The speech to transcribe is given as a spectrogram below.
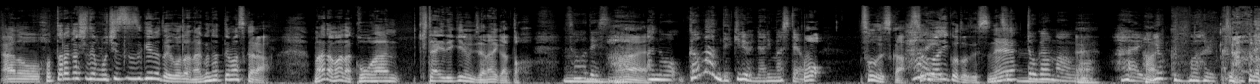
あの、ほったらかしで持ち続けるということはなくなってますから、まだまだ後半期待できるんじゃないかと。そうですね。はい、あの、我慢できるようになりましたよ。そうですか、はい、それはいいことですね。じっと我慢を。えはい。はい、よくも悪くも。あの、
